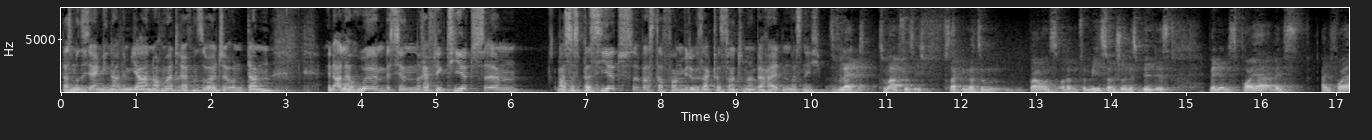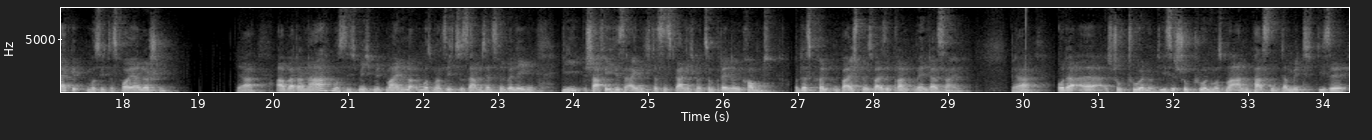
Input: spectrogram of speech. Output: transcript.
dass man sich eigentlich nach einem Jahr nochmal treffen sollte und dann in aller Ruhe ein bisschen reflektiert, ähm, was ist passiert, was davon, wie du gesagt hast, sollte man behalten, was nicht. Also vielleicht zum Abschluss, ich sage immer zum, bei uns, oder für mich so ein schönes Bild ist, wenn es Feuer, ein Feuer gibt, muss ich das Feuer löschen. Ja, aber danach muss ich mich mit meinen, muss man sich zusammensetzen und überlegen, wie schaffe ich es eigentlich, dass es gar nicht mehr zum Brennen kommt. Und das könnten beispielsweise Brandmelder sein ja, oder äh, Strukturen. Und diese Strukturen muss man anpassen, damit, diese,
